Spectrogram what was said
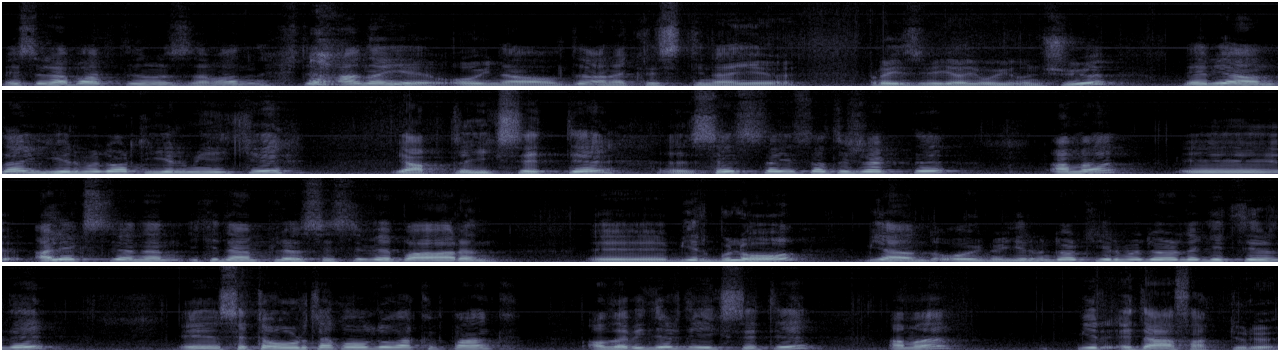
Mesela baktığımız zaman işte Ana'yı oyuna aldı. Ana Cristina'yı Brezilya oyuncuyu ve bir anda 24-22 yaptı ilk sette. E, set sayısı atacaktı. Ama e, Alexia'nın ikiden plasesi ve Bahar'ın e, bir bloğu bir anda oyunu 24-24'e getirdi. E, sete ortak oldu Vakıfbank. Alabilirdi ilk seti ama bir Eda faktörü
